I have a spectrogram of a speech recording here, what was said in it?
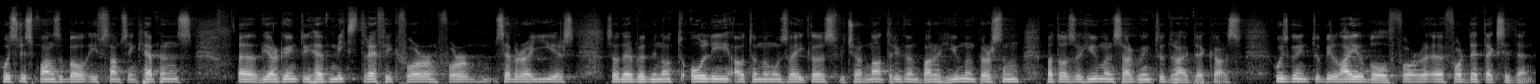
who's responsible if something happens, uh, we are going to have mixed traffic for, for several years. So there will be not only autonomous vehicles which are not driven by a human person, but also humans are going to drive their cars. Who's going to be liable for, uh, for that accident?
